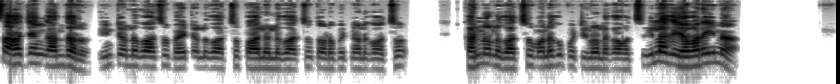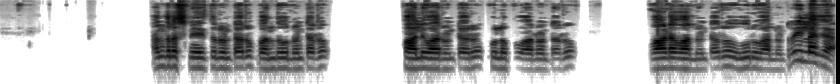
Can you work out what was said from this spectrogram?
సహజంగా అందరూ. ఇంటోళ్ళు కావచ్చు బయటోళ్ళు కావచ్చు పాలోళ్ళు కావచ్చు తోడపుట్టిన వాళ్ళు కావచ్చు కన్నోళ్ళు కావచ్చు మనకు పుట్టిన వాళ్ళు కావచ్చు ఇలాగ ఎవరైనా అందులో స్నేహితులు ఉంటారు బంధువులు ఉంటారు పాలివారు ఉంటారు కులపు వారు ఉంటారు వాడవాళ్ళు ఉంటారు ఊరు వాళ్ళు ఉంటారు ఇలాగా.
